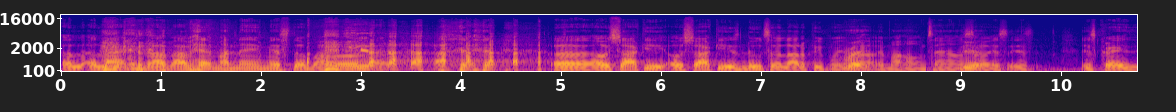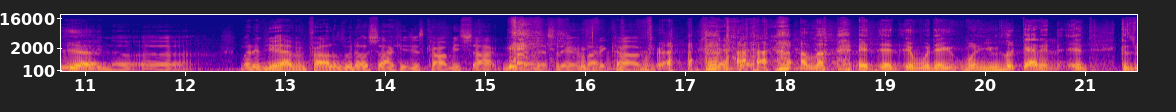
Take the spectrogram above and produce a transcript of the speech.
a, a, lot. You know, I've, I've, had my name messed up a whole lot. uh, Oshaki, Oshaki is new to a lot of people in, right. my, in my hometown, yeah. so it's, it's it's crazy. Yeah. You know, uh, but if you're having problems with Oshaki, just call me Shock. You know, that's what everybody call me. I love it, it, it, when, they, when you looked at it, because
